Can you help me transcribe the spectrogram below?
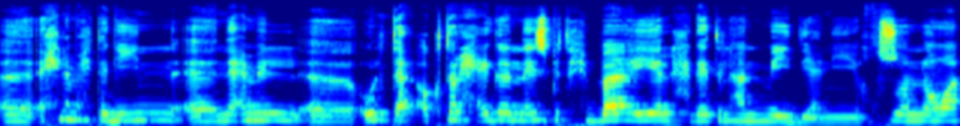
آه، إحنا محتاجين آه، نعمل آه، قلت أكتر حاجة الناس بتحبها هي الحاجات ال handmade يعني خصوصا إن هو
